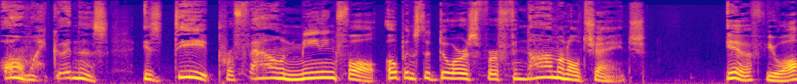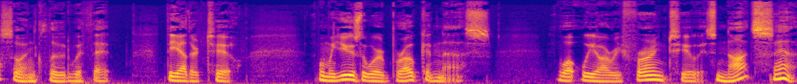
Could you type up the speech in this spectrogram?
oh my goodness, is deep, profound, meaningful, opens the doors for phenomenal change. If you also include with it the other two. When we use the word brokenness, what we are referring to is not sin,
